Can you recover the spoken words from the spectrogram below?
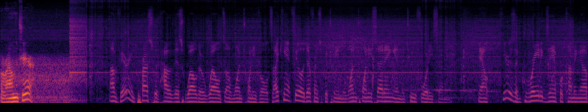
around the chair. I'm very impressed with how this welder welds on 120 volts. I can't feel a difference between the 120 setting and the 240 setting. Now, here's a great example coming up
